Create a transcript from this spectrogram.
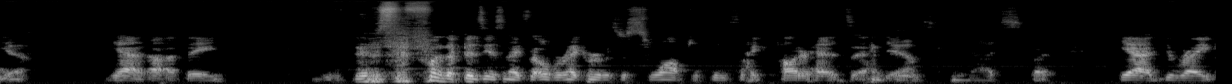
Yeah yeah, uh, they. It was one of the busiest nights. The overnight crew was just swamped with these like Potterheads, and Yeah. it was nuts. But yeah, you're right.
